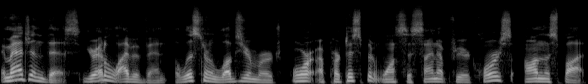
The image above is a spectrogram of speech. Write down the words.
Imagine this you're at a live event, a listener loves your merch, or a participant wants to sign up for your course on the spot.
